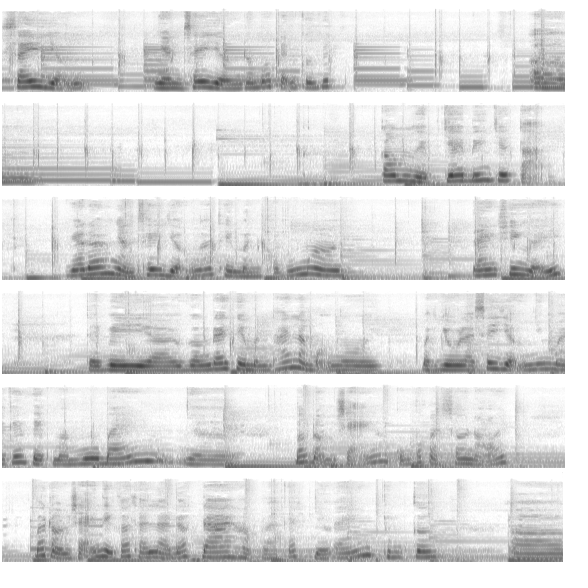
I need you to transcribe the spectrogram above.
xây dựng ngành xây dựng trong bối cảnh covid. Um, công nghiệp chế biến chế tạo ra đó ngành xây dựng thì mình cũng ờ, đang suy nghĩ. Tại vì ờ, gần đây thì mình thấy là mọi người mặc dù là xây dựng nhưng mà cái việc mà mua bán ờ, bất động sản cũng rất là sôi nổi. Bất động sản thì có thể là đất đai hoặc là các dự án chung cư. À,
